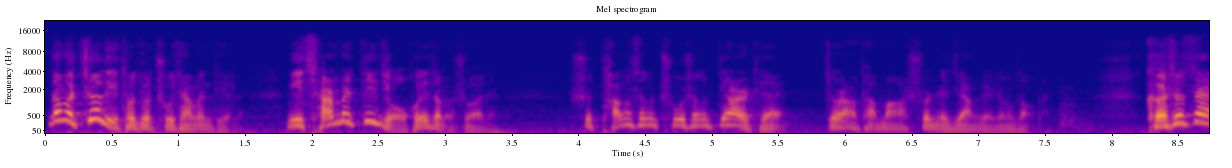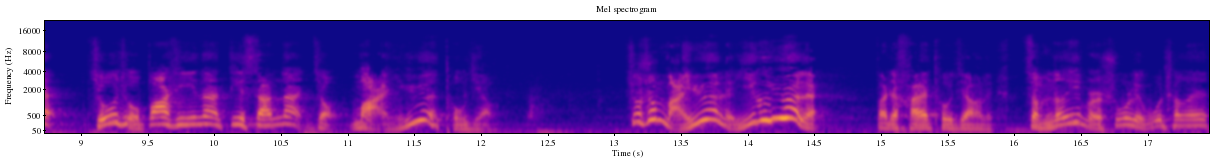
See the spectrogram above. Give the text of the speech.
那么这里头就出现问题了。你前面第九回怎么说的？是唐僧出生第二天就让他妈顺着江给扔走了。可是，在九九八十一难第三难叫满月投江，就说满月了一个月了，把这孩子投江里，怎么能一本书里吴承恩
